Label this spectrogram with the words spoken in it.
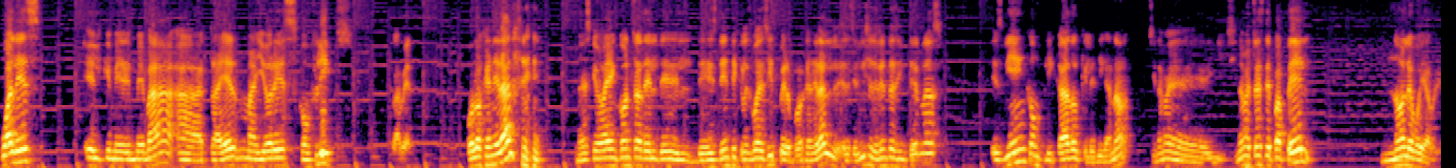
cuál es el que me, va a traer mayores conflictos. A ver, por lo general, no es que me vaya en contra del, de este ente que les voy a decir, pero por general el servicio de rentas internas es bien complicado que le diga, no, si no me, si no me trae este papel, no le voy a abrir.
